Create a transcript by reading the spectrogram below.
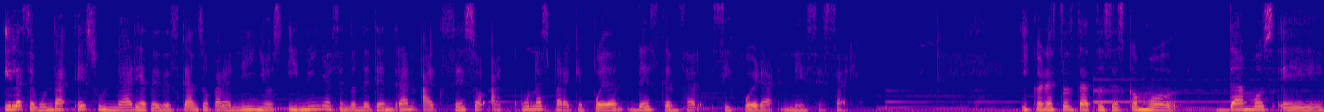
Y la segunda es un área de descanso para niños y niñas en donde tendrán acceso a cunas para que puedan descansar si fuera necesario. Y con estos datos es como damos eh,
